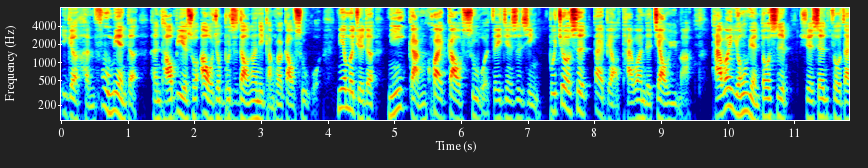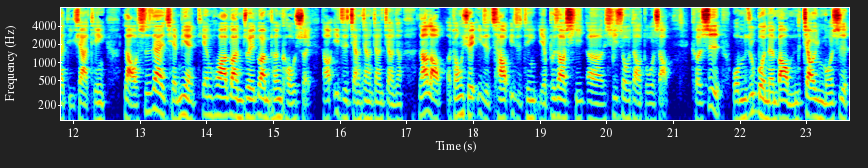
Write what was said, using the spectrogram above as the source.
一个很负面的、很逃避的说啊，我就不知道。那你赶快告诉我，你有没有觉得你赶快告诉我这件事情，不就是代表台湾的教育吗？台湾永远都是学生坐在底下听，老师在前面天花乱坠、乱喷口水，然后一直讲讲讲讲讲，然后老同学一直抄、一直听，也不知道吸呃吸收到多少。可是我们如果能把我们的教育模式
